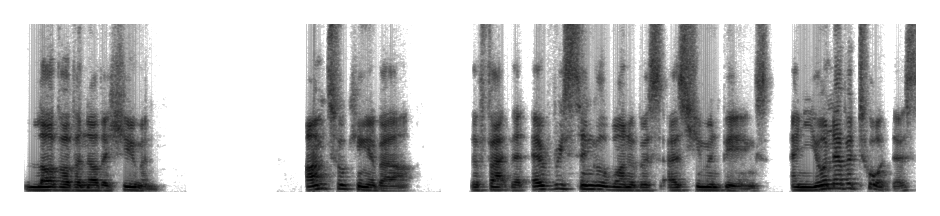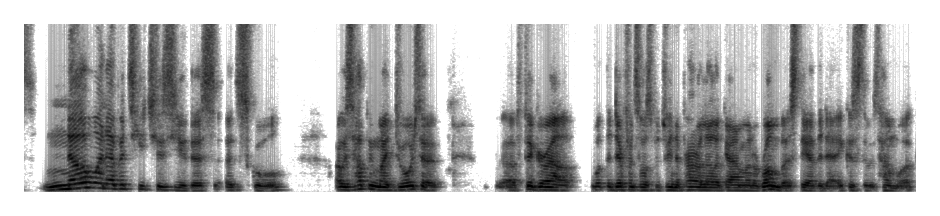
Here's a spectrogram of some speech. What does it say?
love of another human. I'm talking about the fact that every single one of us as human beings, and you're never taught this, no one ever teaches you this at school. I was helping my daughter uh, figure out what the difference was between a parallelogram and a rhombus the other day because there was homework.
